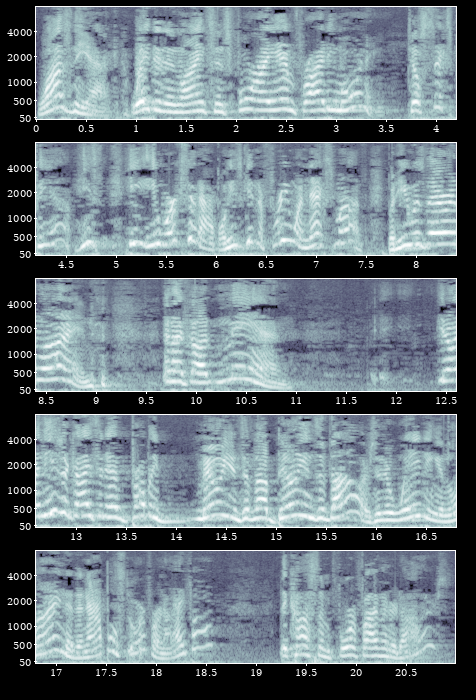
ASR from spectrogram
Wozniak, waited in line since 4 a.m. Friday morning till 6 p.m. He's, he, he works at Apple. He's getting a free one next month, but he was there in line. and I thought, man, you know, and these are guys that have probably millions, if not billions of dollars, and they're waiting in line at an Apple store for an iPhone? They cost them four or five hundred dollars.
